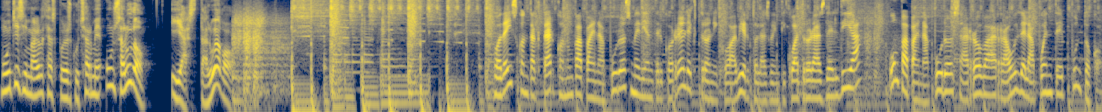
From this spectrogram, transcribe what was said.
Muchísimas gracias por escucharme, un saludo y hasta luego. Podéis contactar con un papá en apuros mediante el correo electrónico abierto las 24 horas del día, unpapaenapuros@rauldelapuente.com.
